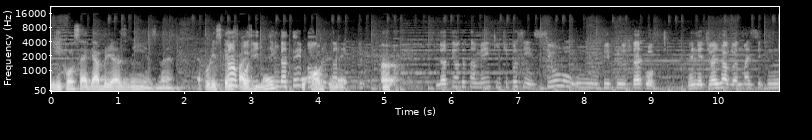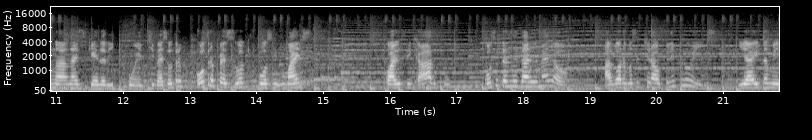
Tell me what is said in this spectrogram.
e que consegue abrir as linhas, né? É por isso que ele Não, faz pô, muito ainda tem um outra também. Ah. Ainda tem outra também que, tipo assim, se o, o Felipe Luiz tivesse. René estiver jogando, mas na, na esquerda ali com ele tivesse outra, outra pessoa que fosse mais qualificado, pô, com certeza ele daria melhor. Agora você tirar o Felipe Luiz e aí também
